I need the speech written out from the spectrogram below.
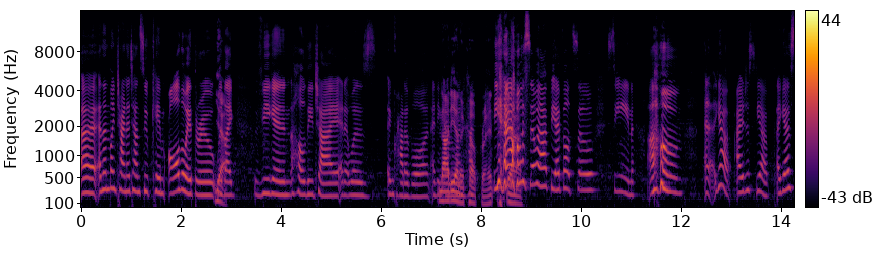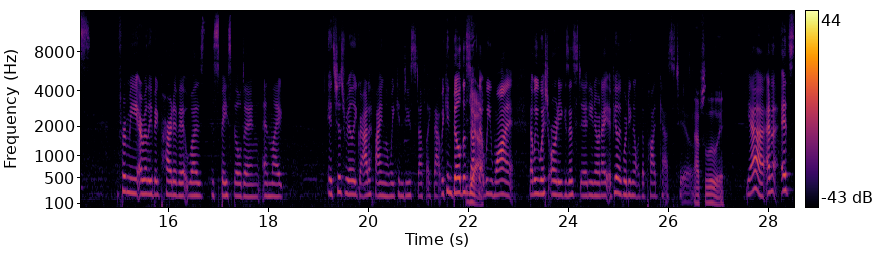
uh and then like Chinatown soup came all the way through Yeah. with like vegan haldi chai and it was incredible and I think Nadia in a cup, right? Yeah, I was so happy. I felt so seen. Um and uh, yeah, I just yeah, I guess for me a really big part of it was the space building and like it's just really gratifying when we can do stuff like that. We can build the stuff Yeah. that we want that we wish already existed, you know, and I, I feel like we're doing that with the podcast too. Absolutely. Yeah, and it's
